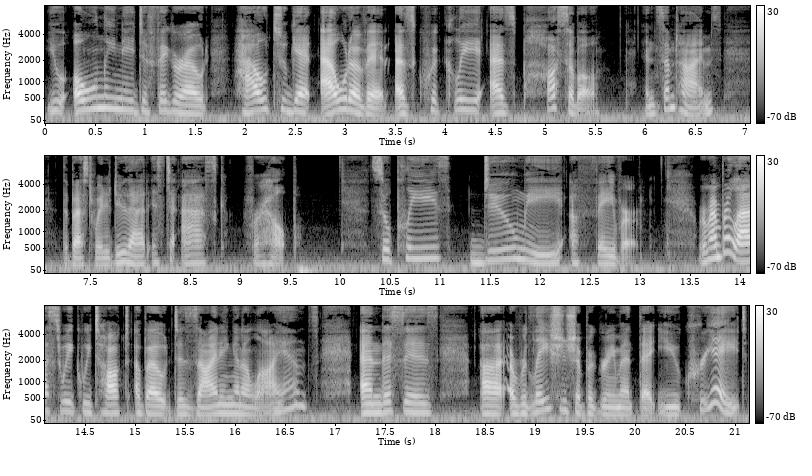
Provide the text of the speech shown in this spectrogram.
You only need to figure out how to get out of it as quickly as possible. And sometimes the best way to do that is to ask for help. So please do me a favor. Remember last week we talked about designing an alliance? And this is uh, a relationship agreement that you create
